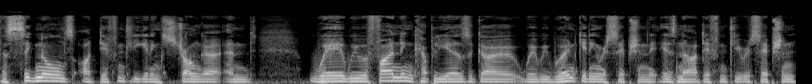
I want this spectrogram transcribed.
the signals are definitely getting stronger, and where we were finding a couple of years ago where we weren't getting reception, there is now definitely reception.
